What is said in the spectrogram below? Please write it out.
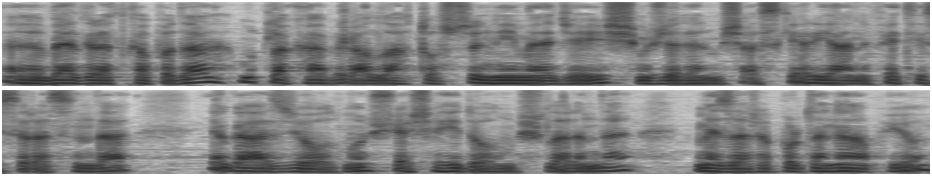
Belgrad kapıda mutlaka bir Allah dostu Nime Ceyiş müjdelenmiş asker yani fethi sırasında ya gazi olmuş ya şehit olmuşların da mezarı burada ne yapıyor?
